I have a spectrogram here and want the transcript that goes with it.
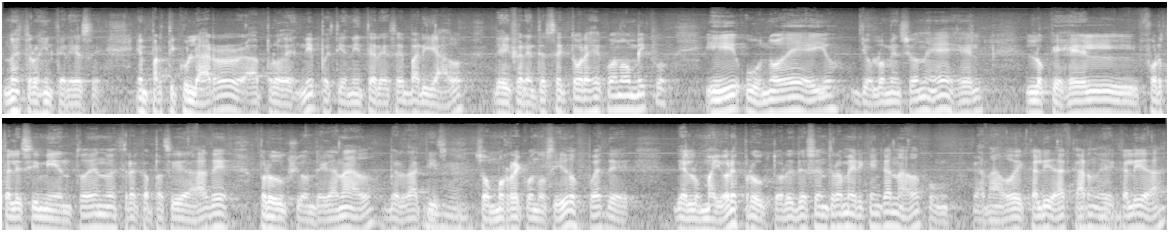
nuestros intereses. En particular, a Prodesni pues tiene intereses variados de diferentes sectores económicos y uno de ellos, yo lo mencioné, es el, lo que es el fortalecimiento de nuestra capacidad de producción de ganado, ¿verdad? Aquí somos reconocidos pues de, de los mayores productores de Centroamérica en ganado, con ganado de calidad, carne de calidad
